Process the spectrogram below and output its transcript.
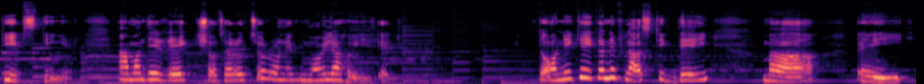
টিপস নিয়ে। আমাদের রেগ সচরাচর অনেক ময়লা হয়ে যায়। তো অনেকে এখানে প্লাস্টিক দেই বা এই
